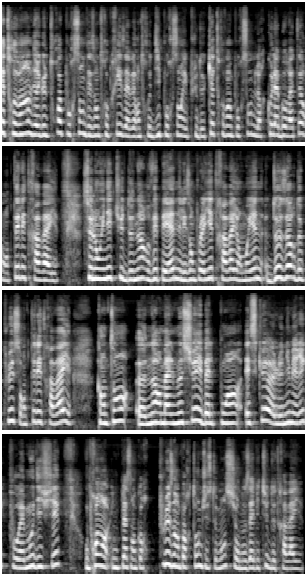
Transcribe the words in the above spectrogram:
81,3% des entreprises avaient entre 10% et plus de 80% de leurs collaborateurs en télétravail. Selon une étude de NordVPN, les employés travaillent en moyenne deux heures de plus en télétravail qu'en temps euh, normal. Monsieur Ebelpoint, est-ce que le numérique pourrait modifier ou prendre une place encore plus importante justement sur nos habitudes de travail?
